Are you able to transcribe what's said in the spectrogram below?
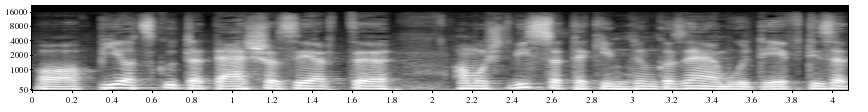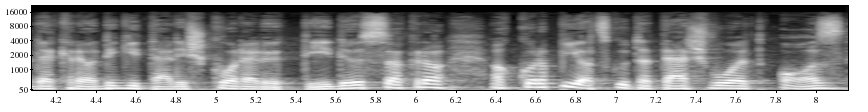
a piackutatás azért ha most visszatekintünk az elmúlt évtizedekre, a digitális kor előtti időszakra, akkor a piackutatás volt az,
